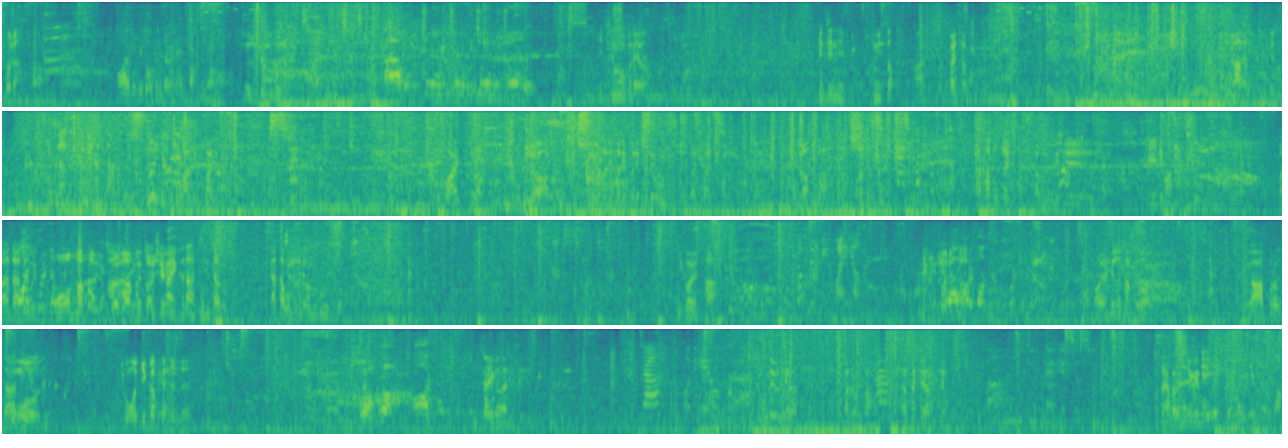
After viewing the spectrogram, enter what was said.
초월이 안차 아 이거 위도 견적이 너무 빡세다 이거 좀, 이거 호 2층 호 2층 호 2층 호 2층 호그 2층 호 그래요? 켄지님 궁 있어? 아 빨리 쳐. 야, 계속. 빨리 빨리. 리퍼 아이 들어. 리퍼 리퍼 리퍼 리퍼 리퍼 리퍼. 나이스 나이스. 손들어 손들어 손들어 손들어. 야타 동자 있네. 야 근데 우리 힐 힐이 많아. 아 야타 보고 있어. 와 이거 아, 이거 좀 실망이 크다 진짜로. 야타 우리 트리거 물고 있어. 이걸 다? 와 말도 안 돼. 뭘 좀. 어, 야, 힐러 잡고. 이거 앞으로 내가. 종호 종호 니값 했는데? 와 뭐야? 아 쏘리 쏘리. 진짜 이건 아니지. 자, 어디에 온다? 이제 5대 6이야. 마지막 싸움. 야타켜, 야타켜. 아무도 내게서 숨지 못. 천천히 해봐, 왼쪽에. 이게 이게 필요다 이게 필요다.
